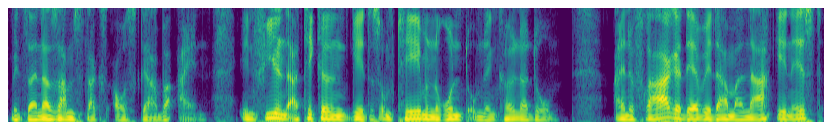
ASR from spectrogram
mit seiner Samstagsausgabe ein. In vielen Artikeln geht es um Themen rund um den Kölner Dom. Eine Frage, der wir da mal nachgehen, ist,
